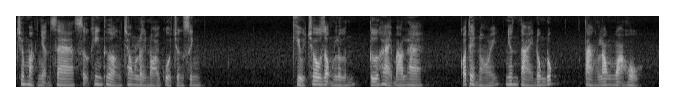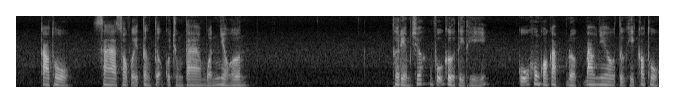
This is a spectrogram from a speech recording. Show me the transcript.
Trương Mạc nhận ra sự khinh thường trong lời nói của trường sinh. Kiểu châu rộng lớn, Tứ hải bao la có thể nói, nhân tài đông đúc, Tàng long ngọa hổ, Cao thủ xa so với tưởng tượng của chúng ta muốn nhiều hơn. Thời điểm trước, vũ cử tỷ thí Cũng không có gặp được bao nhiêu tử khí cao thủ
